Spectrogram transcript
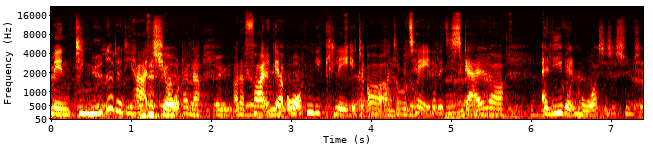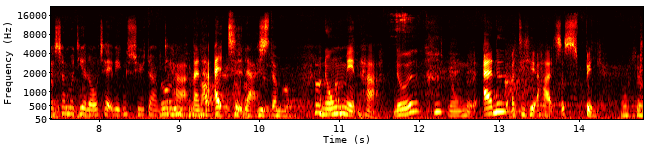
Men de nyder det, de har det sjovt, og når, og når folk er ordentligt klædt, og, og de betaler, hvad de skal, og alligevel mor sig, så synes jeg, så må de have lov til at hvilken sygdom de har. Man har altid laster. Nogle mænd har noget, nogle noget andet, og de her har altså spil. Nu ser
